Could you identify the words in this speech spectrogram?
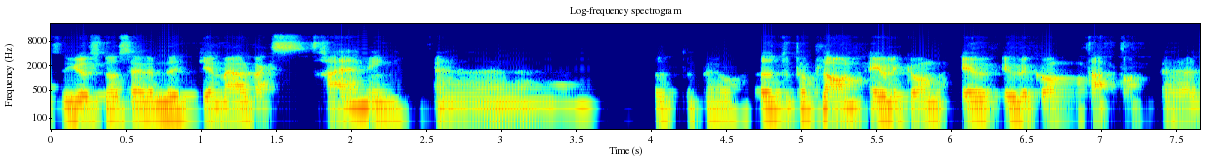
Så just nu så är det mycket målvaktsträning ute på, ute på plan, olika, om, olika omfattning. Eh,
